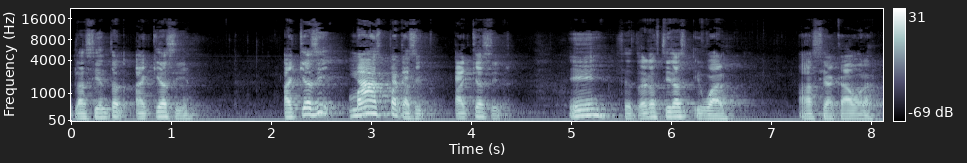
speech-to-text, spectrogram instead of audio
la sientan aquí así. Aquí así, más para acá, aquí así. Y se traen las tiras igual, hacia acá ahora.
